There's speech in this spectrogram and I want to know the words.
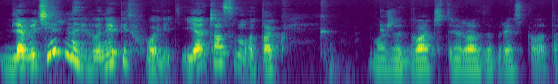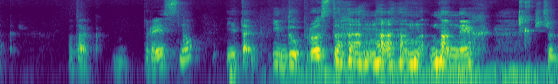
для вечірних вони підходять. Я часом отак, може, два-чотири рази бризкала так. Отак брисну і так іду просто на, на, на них, щоб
